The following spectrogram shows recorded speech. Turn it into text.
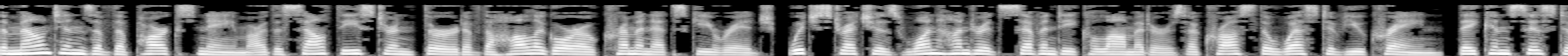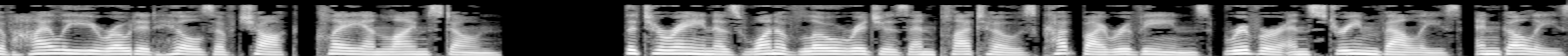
The mountains of the park's name are the southeastern third of the Hologoro-Kremenetsky Ridge, which stretches 170 km across the west of Ukraine. They consist of highly eroded hills of chalk, clay and limestone. The terrain is one of low ridges and plateaus cut by ravines, river and stream valleys, and gullies.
